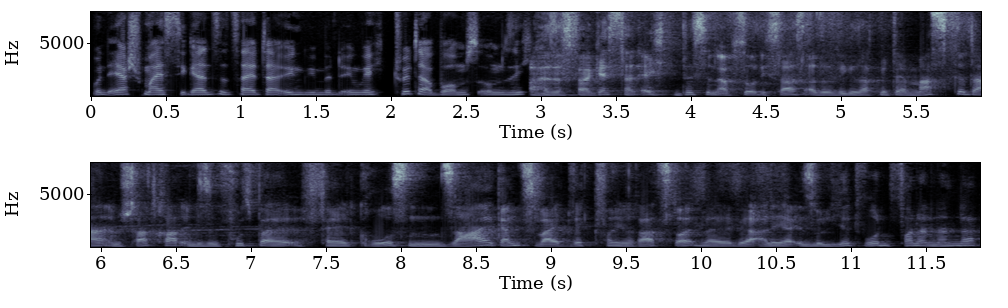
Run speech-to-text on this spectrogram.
Und er schmeißt die ganze Zeit da irgendwie mit irgendwelchen Twitter-Bombs um sich. Also es war gestern echt ein bisschen absurd. Ich saß also, wie gesagt, mit der Maske da im Stadtrat in diesem Fußballfeld großen Saal, ganz weit weg von den Ratsleuten, weil wir alle ja isoliert wurden voneinander.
